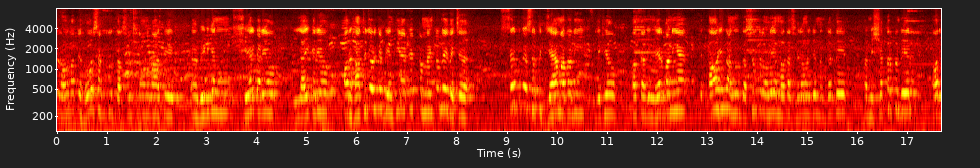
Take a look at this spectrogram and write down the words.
ਕਰਾਉਣ ਵਾਸਤੇ, ਹੋਰ ਸੰਗਤ ਨੂੰ ਦਰਸ਼ਨ ਕਰਾਉਣ ਵਾਸਤੇ ਵੀਡੀਓ ਨੂੰ ਸ਼ੇਅਰ ਕਰਿਓ ਲਾਈਕ ਕਰਿਓ ਔਰ ਹੱਥ ਜੋੜ ਕੇ ਬੇਨਤੀ ਹੈ ਕਿ ਕਮੈਂਟ ਦੇ ਵਿੱਚ ਸਿਰਫ ਤੇ ਸਿਰਫ ਜੈ ਮਾਤਾ ਦੀ ਲਿਖਿਓ ਔਰ ਤੁਹਾਡੀ ਮਿਹਰਬਾਨੀ ਹੈ ਤੇ ਆਓ ਜੀ ਤੁਹਾਨੂੰ ਦਰਸ਼ਨ ਕਰਾਉਣੇ ਆ ਮਾਤਾ ਸ਼੍ਰੀਰਾਮ ਦੇ ਮੰਦਿਰ ਦੇ ਔਰ ਨਛੱਤਰ ਪੰਦੇਰ ਔਰ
